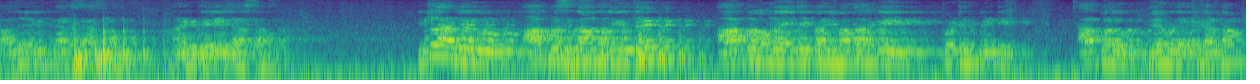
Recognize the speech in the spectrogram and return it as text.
ఆధునిక విజ్ఞాన శాస్త్రం మనకి తెలియజేస్తా ఉన్నారు ఇట్లా మీరు ఆత్మ సిద్ధాంతానికి వెళ్తే ఆత్మలు ఉన్నాయని చెప్పి అన్ని మతాలకి కొట్టిన పిండి. ఆత్మలు దేవుడి దగ్గరికి వెళ్తాం.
